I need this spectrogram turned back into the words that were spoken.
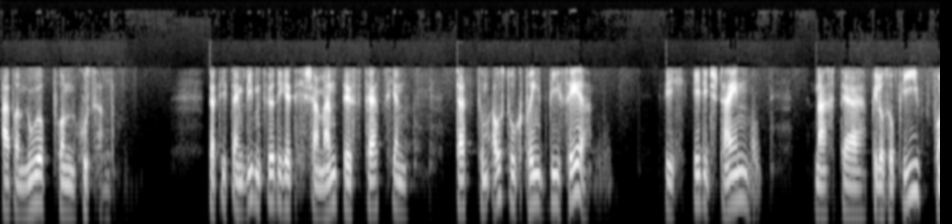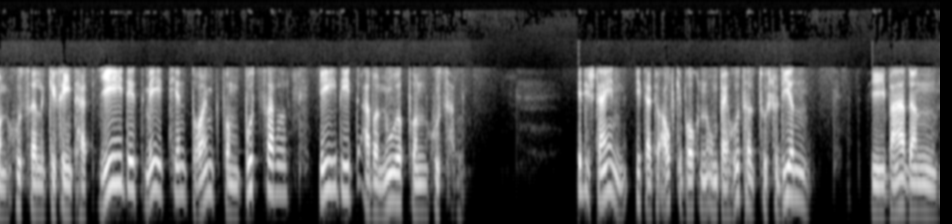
aber nur von Husserl. Das ist ein liebenswürdiges, charmantes Verschen, das zum Ausdruck bringt, wie sehr sich Edith Stein nach der Philosophie von Husserl gesehnt hat. Jedes Mädchen träumt vom Busserl, Edith aber nur von Husserl. Edith Stein ist also aufgebrochen, um bei Husserl zu studieren. Sie war dann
